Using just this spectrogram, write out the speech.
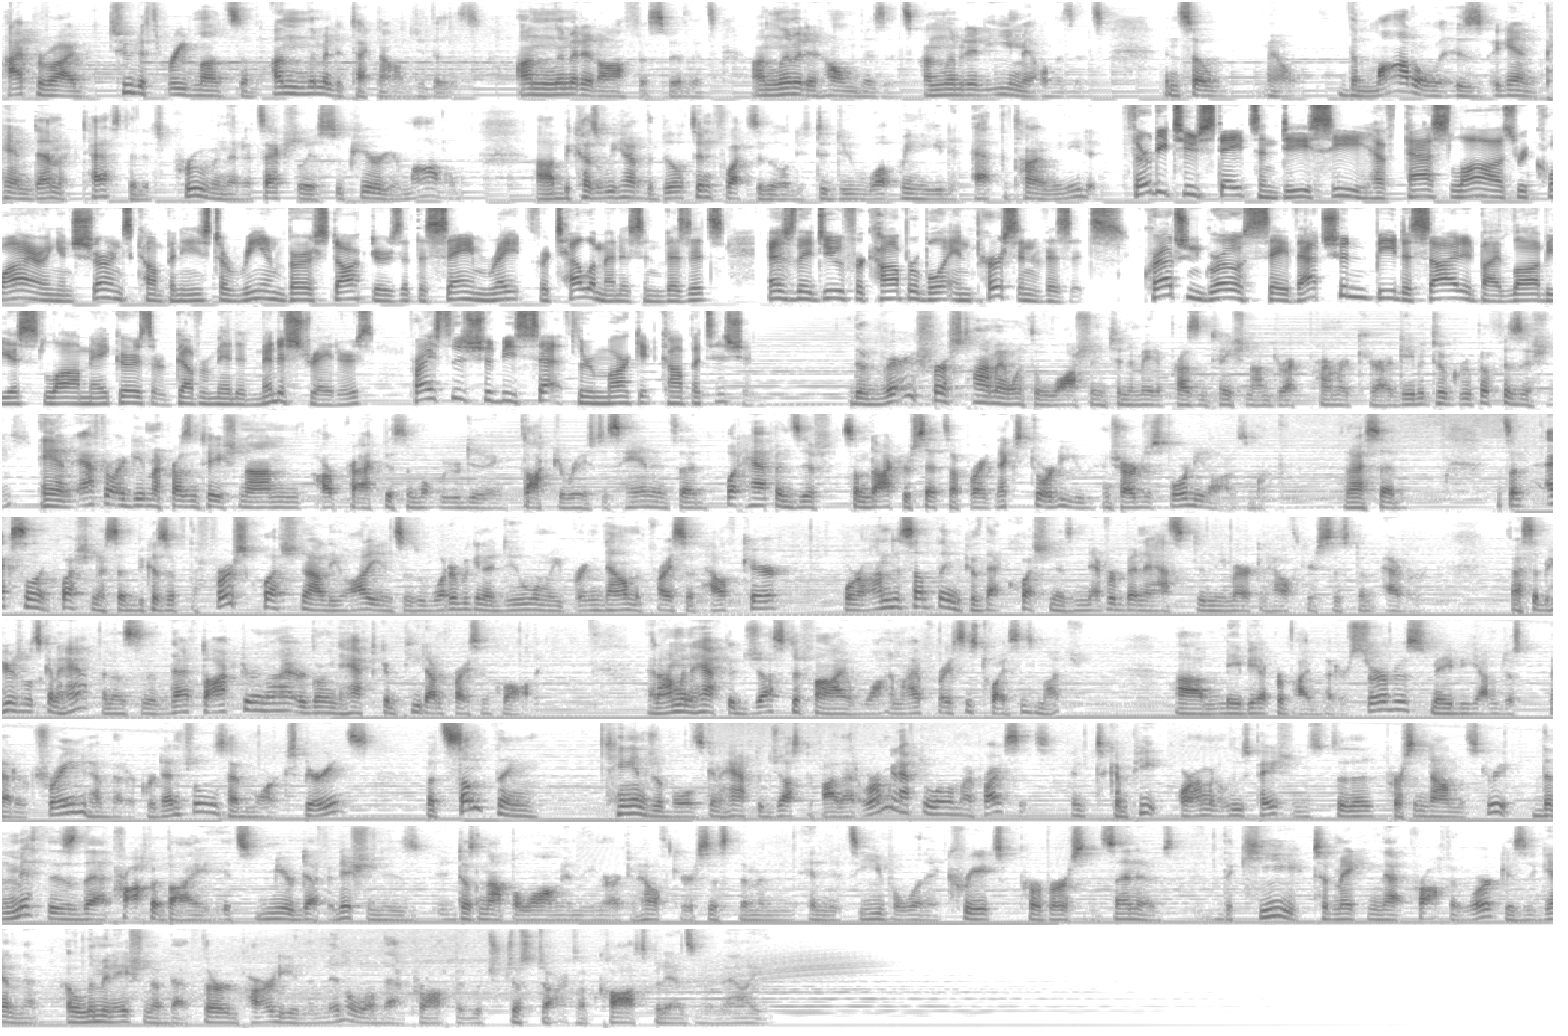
I provide two to three months of unlimited technology visits, unlimited office visits, unlimited home visits, unlimited email visits. And so, you know, the model is, again, pandemic tested. It's proven that it's actually a superior model uh, because we have the built-in flexibility to do what we need at the time we need it. 32 states and DC have passed laws requiring insurance companies to reimburse doctors at the same rate for telemedicine visits as they do for comparable in-person visits. Crouch and Gross say that shouldn't be decided by lobbyists, lawmakers, or government administrators. Prices should be set through market competition. The very first time I went to Washington and made a presentation on direct primary care, I gave it to a group of physicians. And after I gave my presentation on our practice and what we were doing, doctor raised his hand and said, what happens if some doctor sets up right next door to you and charges $40 a month? And I said, that's an excellent question. I said, because if the first question out of the audience is, what are we gonna do when we bring down the price of healthcare? We're onto something because that question has never been asked in the American healthcare system ever. And I said, but here's what's gonna happen. I said, that doctor and I are going to have to compete on price and quality. And I'm going to have to justify why my price is twice as much. Um, maybe I provide better service. Maybe I'm just better trained, have better credentials, have more experience. But something tangible is going to have to justify that, or I'm to have to lower my prices and to compete, or I'm going to lose patients to the person down the street. The myth is that profit by its mere definition is it does not belong in the American healthcare system and, and it's evil and it creates perverse incentives. The key to making that profit work is again that elimination of that third party in the middle of that profit, which just drives up costs but adds no value.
